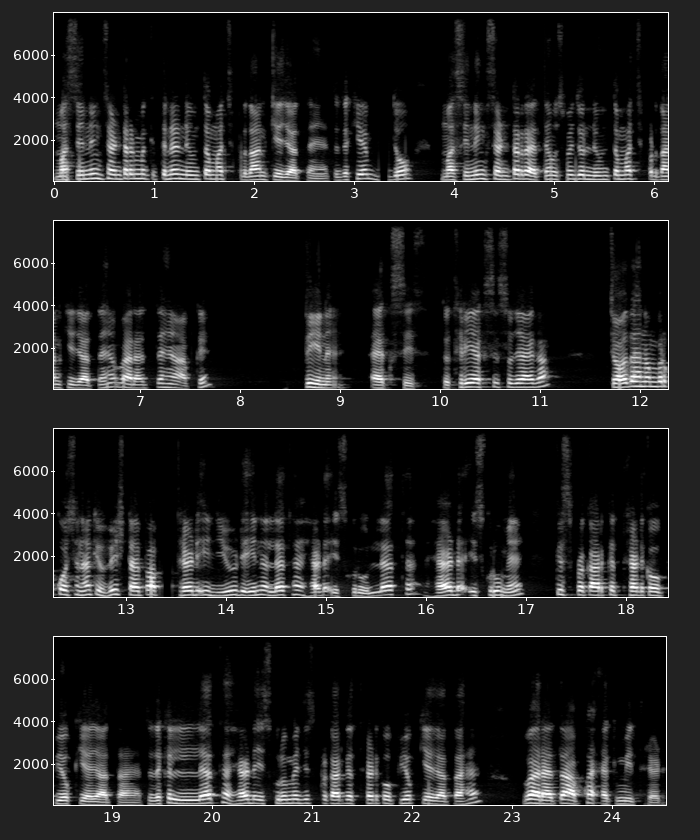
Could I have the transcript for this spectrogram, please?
machining centre में कितने न्यूनतम अक्ष प्रदान किए जाते हैं? तो देखिए जो मशीनिंग सेंटर रहते हैं, उसमें जो न्यूनतम अक्ष प्रदान किए जाते हैं, वह रहते हैं आपके तीन एक्सिस तो थ्री एक्सिस हो जाएगा। चौदह नंबर क्वेश्चन है कि which type of thread is use in lathe head screw lathe head screw में किस प्रकार के थ्रेड का उपयोग किया जाता है? तो देखिए लेथ हेड स्क्रू में जिस प्रकार के थ्रेड का उपयोग किया जाता है, वह रहता है आपका एक्मी थ्रेड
